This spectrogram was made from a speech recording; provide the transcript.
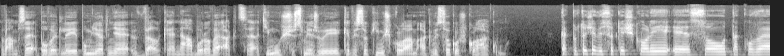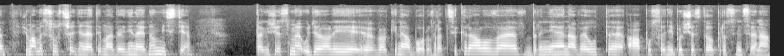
vám se povedly poměrně velké náborové akce a tím už směřuji k vysokým školám a k vysokoškolákům. Tak protože vysoké školy eh, jsou takové, že máme soustředěné ty mladé lidi na jednom místě. Takže jsme udělali eh, velký nábor v Hradci Králové, v Brně na VUT a poslední byl 6. prosince na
